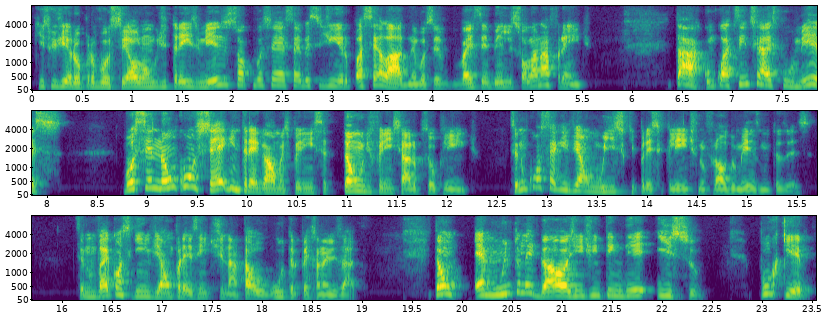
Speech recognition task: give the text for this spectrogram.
que isso gerou para você ao longo de três meses, só que você recebe esse dinheiro parcelado, né? Você vai receber ele só lá na frente. Tá, com 400 reais por mês, você não consegue entregar uma experiência tão diferenciada para o seu cliente. Você não consegue enviar um whisky para esse cliente no final do mês, muitas vezes. Você não vai conseguir enviar um presente de Natal ultra personalizado. Então, é muito legal a gente entender isso. Porque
